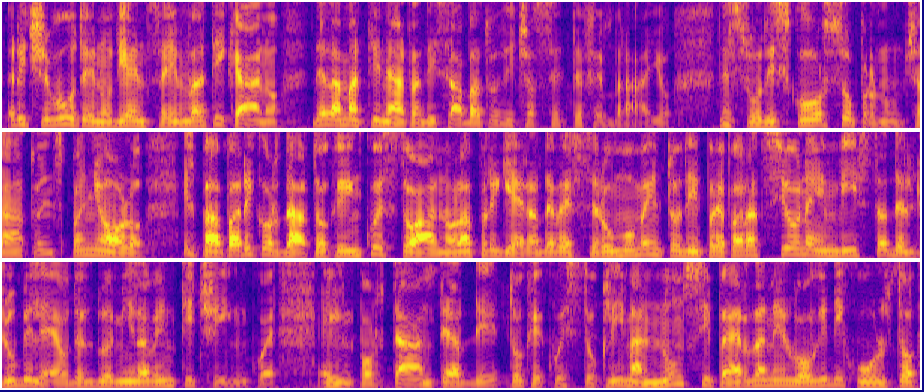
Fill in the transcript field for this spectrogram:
ricevuto in udienza in Vaticano nella mattinata di sabato 17 febbraio. Nel suo discorso, pronunciato in spagnolo, il Papa ha ricordato che in questo anno la preghiera deve essere un momento di preparazione in vista del Giubileo del 2025. È importante, ha detto, che questo clima non si perda nei luoghi di culto.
